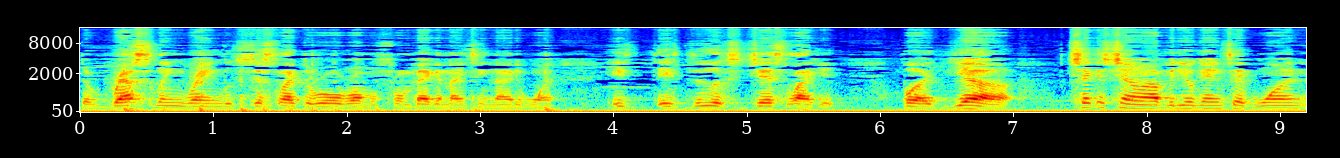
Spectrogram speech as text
The wrestling ring looks just like the Royal Rumble from back in 1991. It, it looks just like it. But yeah, check his channel out, Video Game Tech 1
